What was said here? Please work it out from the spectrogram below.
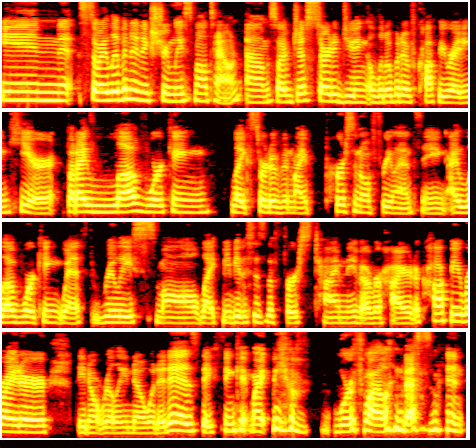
in so i live in an extremely small town um, so i've just started doing a little bit of copywriting here but i love working like sort of in my personal freelancing. I love working with really small like maybe this is the first time they've ever hired a copywriter. They don't really know what it is. They think it might be a worthwhile investment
